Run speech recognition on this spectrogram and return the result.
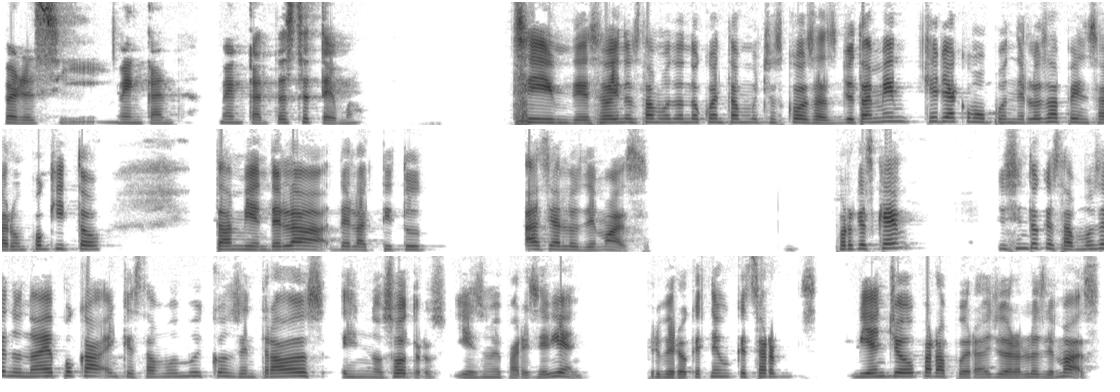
Pero sí, me encanta, me encanta este tema. Sí, de eso ahí nos estamos dando cuenta muchas cosas. Yo también quería como ponerlos a pensar un poquito también de la, de la actitud hacia los demás. Porque es que yo siento que estamos en una época en que estamos muy concentrados en nosotros y eso me parece bien. Primero que tengo que estar bien yo para poder ayudar a los demás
